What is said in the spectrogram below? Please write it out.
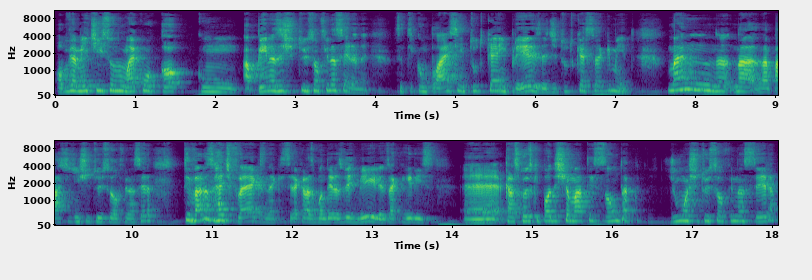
Obviamente, isso não é com com apenas instituição financeira, né? Você tem compliance em tudo que é empresa, de tudo que é segmento. Mas na, na, na, parte de instituição financeira tem vários red flags, né? Que seriam aquelas bandeiras vermelhas, aqueles, é, aquelas coisas que podem chamar a atenção da, de uma instituição financeira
